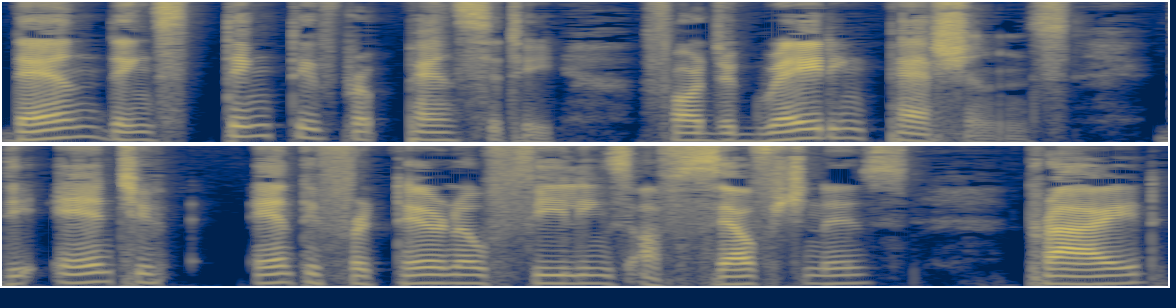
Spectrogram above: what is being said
Then the instinctive propensity for degrading passions, the anti anti-fraternal feelings of selfishness, pride,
